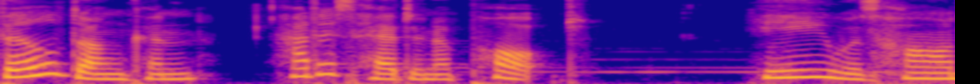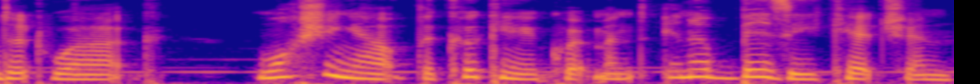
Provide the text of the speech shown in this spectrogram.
Phil Duncan had his head in a pot. He was hard at work, washing out the cooking equipment in a busy kitchen.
